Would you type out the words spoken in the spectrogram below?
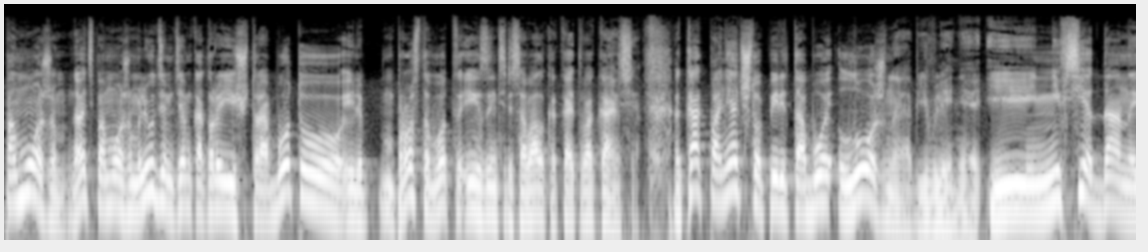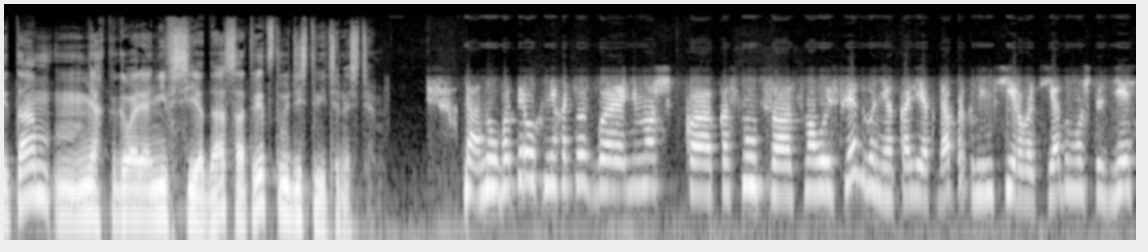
поможем, давайте поможем людям, тем, которые ищут работу или просто вот их заинтересовала какая-то вакансия. Как понять, что перед тобой ложное объявление? И не все данные там, мягко говоря, не все, да, соответствуют действительности. Да, ну, во-первых, мне хотелось бы немножко коснуться самого исследования коллег, да, прокомментировать. Я думаю, что здесь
